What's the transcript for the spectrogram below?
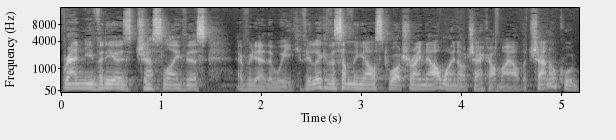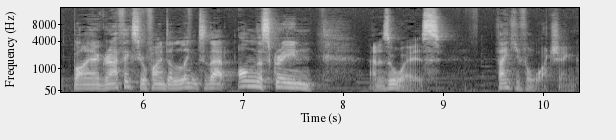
brand new videos just like this every day of the week. If you're looking for something else to watch right now, why not check out my other channel called Biographics? You'll find a link to that on the screen. And as always, thank you for watching.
